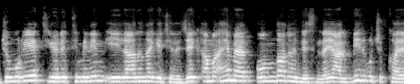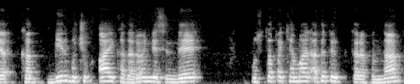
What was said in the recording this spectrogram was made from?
Cumhuriyet yönetiminin ilanına geçilecek ama hemen ondan öncesinde yani bir buçuk ay, bir buçuk ay kadar öncesinde Mustafa Kemal Atatürk tarafından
